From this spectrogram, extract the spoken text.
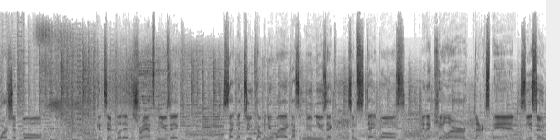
worshipful, contemplative trance music. Segment two coming your way. Got some new music, some staples, and a killer backspin. See you soon.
